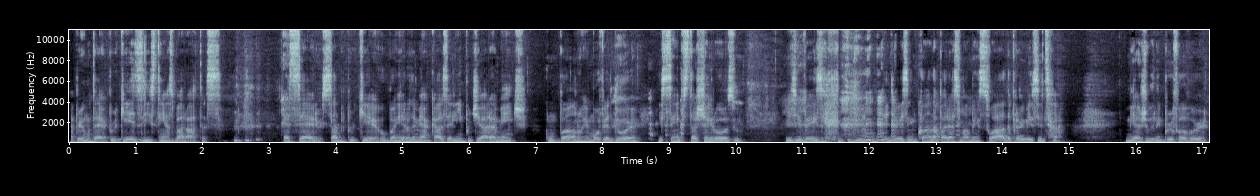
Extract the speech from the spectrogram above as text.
A pergunta é: por que existem as baratas? é sério, sabe por quê? O banheiro da minha casa é limpo diariamente, com pano, removedor e sempre está cheiroso. E de vez, de vez em quando aparece uma abençoada para me visitar. Me ajudem, por favor.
